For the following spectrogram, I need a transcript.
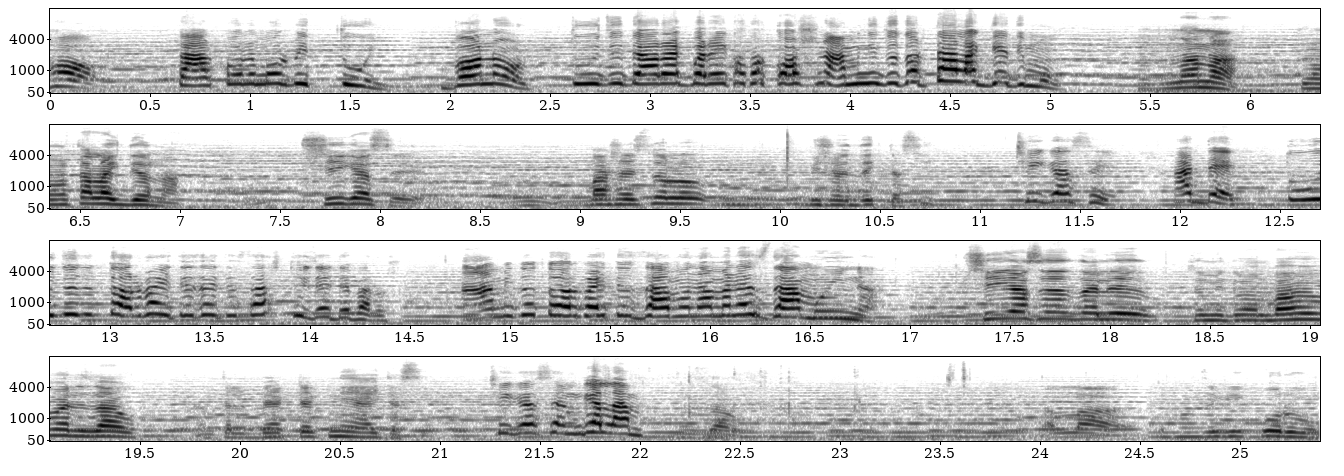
হ তারপরে মরবি তুই। বনর তুই যদি আর একবার এই কথা কস না আমি কিন্তু তোর তালাক দিয়ে দিমু। না না তুমি আমার তালাক দিও না। ঠিক আছে বাসায় চলো বিষয় দেখতেছি। ঠিক আছে। আর দেখ তুই যদি তোর বাড়িতে যাইতে চাস তুই যাইতে পারোস। আমি তো তোর বাড়িতে যাব না মানে যামই না। ঠিক আছে তাহলে তুমি তোমার বাপের বাড়ি যাও। আমি তাহলে ব্যাগ ট্যাগ নিয়ে আইতাছি। ঠিক আছে আমি গেলাম। যাও। আল্লাহ এখন যে কি করুম?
